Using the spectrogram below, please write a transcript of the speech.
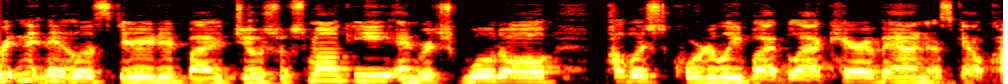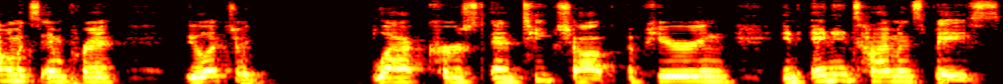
Written and illustrated by Joseph Schmalke and Rich Woodall, published quarterly by Black Caravan, a Scout Comics imprint. The Electric Black Cursed Antique Shop, appearing in any time and space,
